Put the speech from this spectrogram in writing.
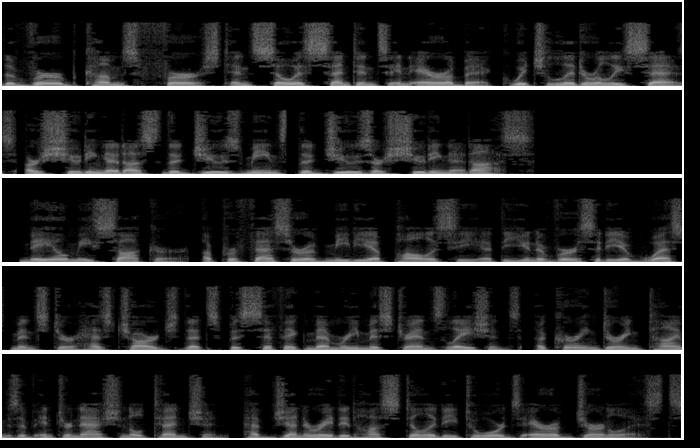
The verb comes first and so a sentence in Arabic which literally says are shooting at us the Jews means the Jews are shooting at us. Naomi Sakr, a professor of media policy at the University of Westminster has charged that specific MEMRI mistranslations, occurring during times of international tension, have generated hostility towards Arab journalists.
